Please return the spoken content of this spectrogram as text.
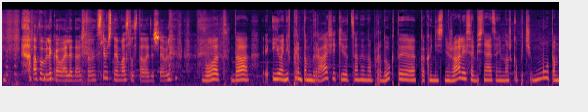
опубликовали, да, что сливочное масло стало дешевле. Вот, да. И у них прям там графики, цены на продукты, как они снижались, объясняется немножко почему. Там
